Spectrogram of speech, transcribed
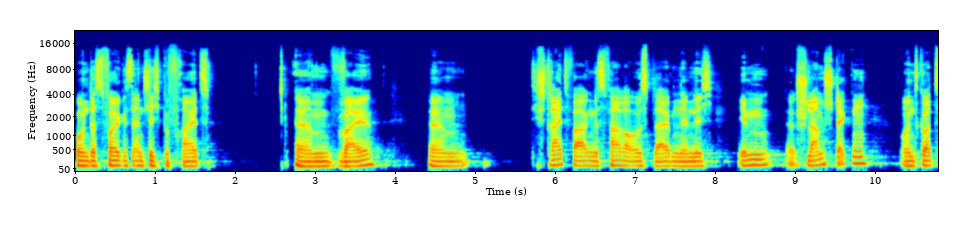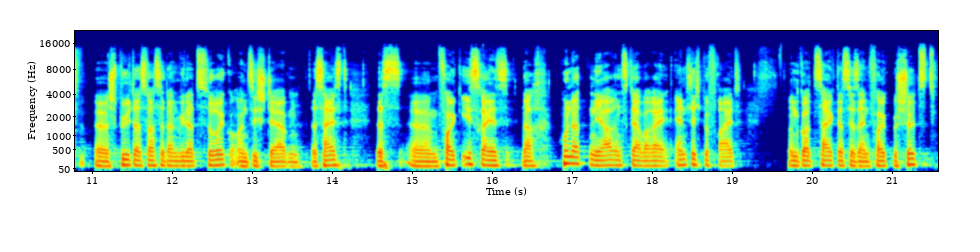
und das Volk ist endlich befreit, ähm, weil ähm, die Streitwagen des Pharaos bleiben nämlich im äh, Schlamm stecken und Gott äh, spült das Wasser dann wieder zurück und sie sterben. Das heißt, das ähm, Volk Israels nach hunderten Jahren Sklaverei endlich befreit und Gott zeigt, dass er sein Volk beschützt.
